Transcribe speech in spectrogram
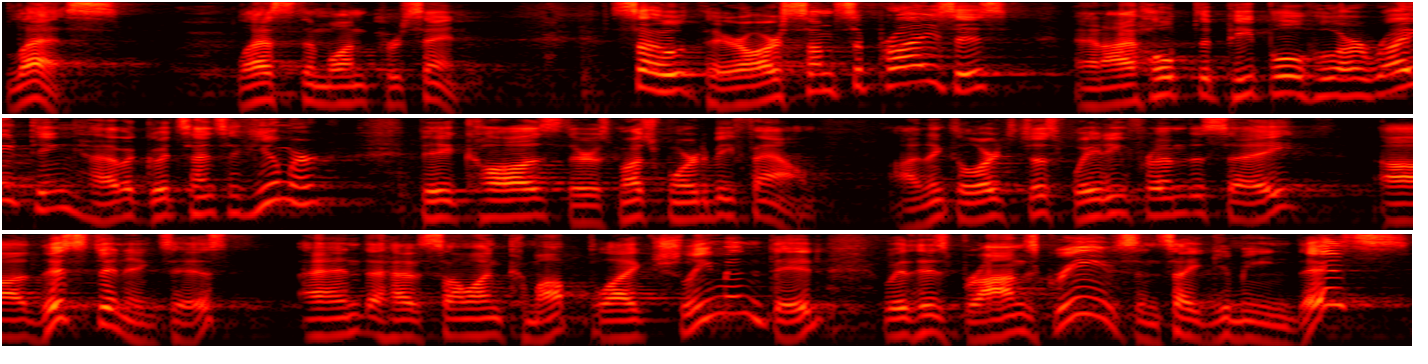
Less. Less than 1%. So there are some surprises, and I hope the people who are writing have a good sense of humor because there's much more to be found. I think the Lord's just waiting for them to say, uh, this didn't exist, and to have someone come up like Schliemann did with his bronze greaves and say, You mean this?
